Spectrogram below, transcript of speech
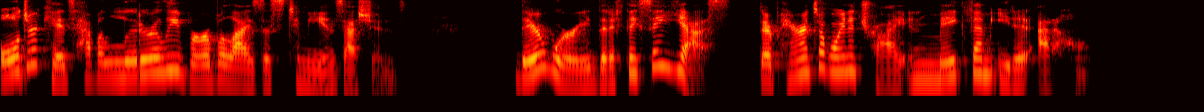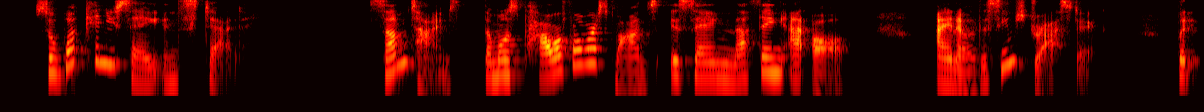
Older kids have literally verbalized this to me in sessions. They're worried that if they say yes, their parents are going to try and make them eat it at home. So, what can you say instead? Sometimes the most powerful response is saying nothing at all. I know this seems drastic, but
